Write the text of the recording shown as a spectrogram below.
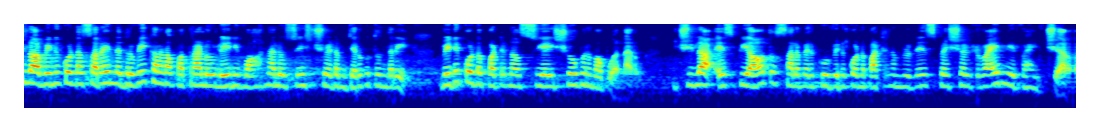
జిల్లా వినుకొండ సరైన ధృవీకరణ పత్రాలు లేని వాహనాలు సీజ్ చేయడం జరుగుతుందని వినుకొండ పట్టణ సిఐ శోభనబాబు అన్నారు. జిల్లా ఎస్పీ ఆదేశాల మేరకు వినుకొండ పట్టణంలోనే స్పెషల్ డ్రైవ్ నిర్వహించారు.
